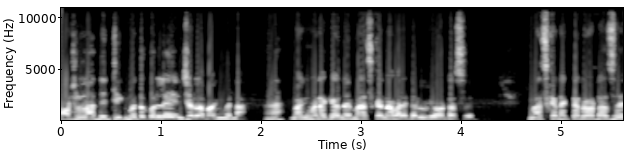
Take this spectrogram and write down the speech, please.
মশলা দিয়ে ঠিক মতো করলে ভাঙবে না। হ্যাঁ? ভাঙবে না মাঝখানে আমার একটা রড আছে। মাঝখানে একটা রড আছে।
